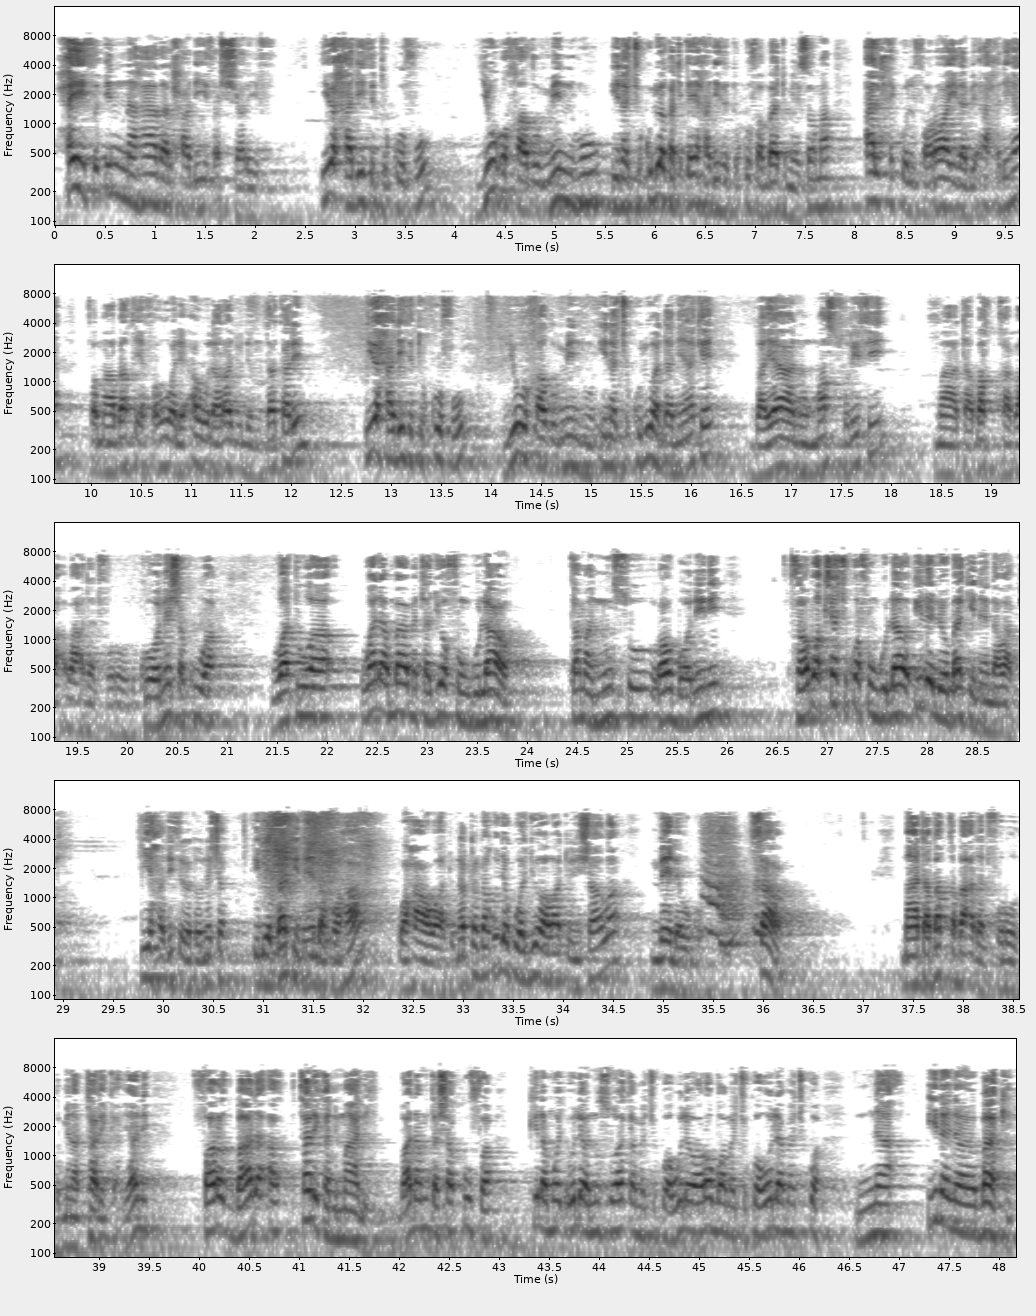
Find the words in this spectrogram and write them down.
Haithu inna hadha alhadith alsharif. Hiyo hadithi tukufu yu'khadhu minhu inachukuliwa katika hii hadithi tukufu ambayo tumeisoma alhiqul faraidha bi ahliha fama baqiya fa huwa li awla rajulin dhakarin hiyo hadithi tukufu yu'khadhu minhu inachukuliwa ndani yake bayanu masrifi ma tabaqa ba'da al-furud. Kuonesha kuwa watu wa, wale ambao wametajiwa fungu lao kama nusu robo nini sababu akishachukua fungu lao ile iliyobaki inaenda wapi? Hii hadithi inatuonesha iliyobaki inaenda kwa ha, kwa hawa watu. Na tutakuja kuwajua watu inshallah mbele huko. Sawa. Ma tabaqa ba'da al-furud min at-tarika. Yani farad baada tarika ni mali. Baada mtu ashakufa kila mmoja ule nusu wake amechukua ule wa robo amechukua ule amechukua. Na ile inayobaki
